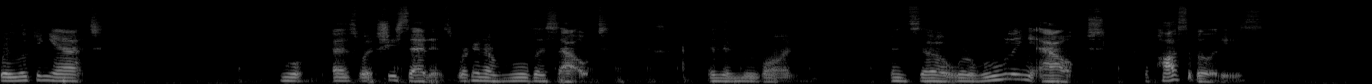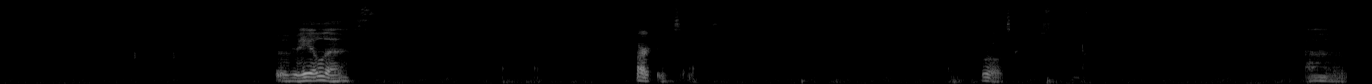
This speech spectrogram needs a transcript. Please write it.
we're looking at, well, as what she said is, we're going to rule this out and then move on. And so we're ruling out the possibilities of ALS, Parkinson's, or Alzheimer's. Um,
